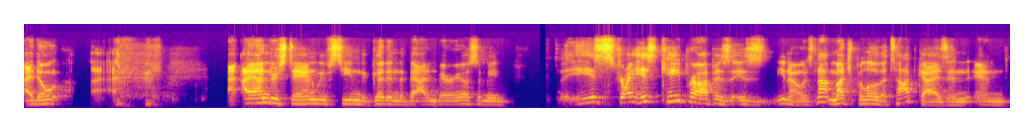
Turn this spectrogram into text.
I don't. I understand we've seen the good and the bad in Berrios. I mean, his strike, his K prop is is you know it's not much below the top guys, and and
